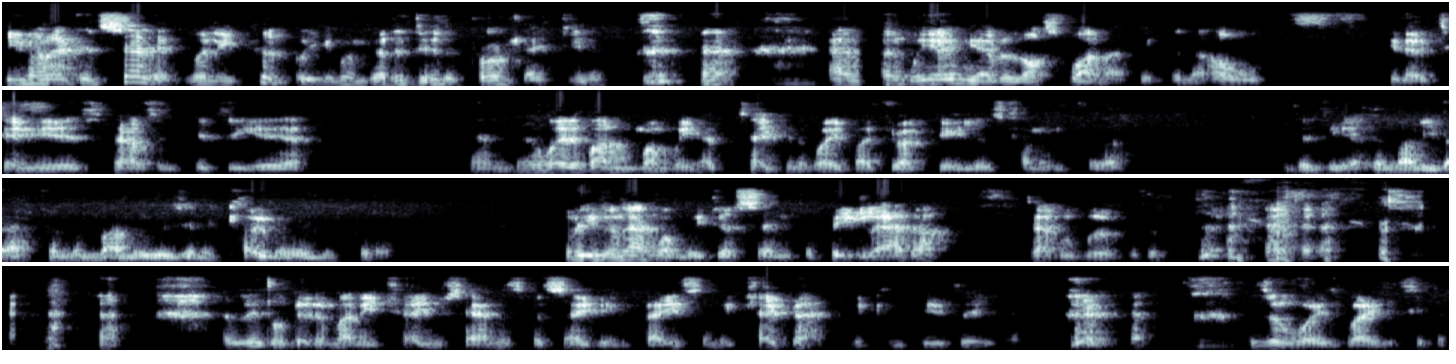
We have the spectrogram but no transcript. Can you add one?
You mean I could sell it? Well, you could, but you wouldn't be able to do the project, you know. and, and, we only ever lost one, I think, in the whole, you know, 10 years, 1,000 kids a year. And uh, the way one, one we had taken away by drug dealers coming for the, to get the money back from the mum who was in a coma in the corner. But even that one, we just sent a big ladder to have a word with them. a little bit of money changed hands for saving face, and we came back to the computer. There's always ways. You know.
